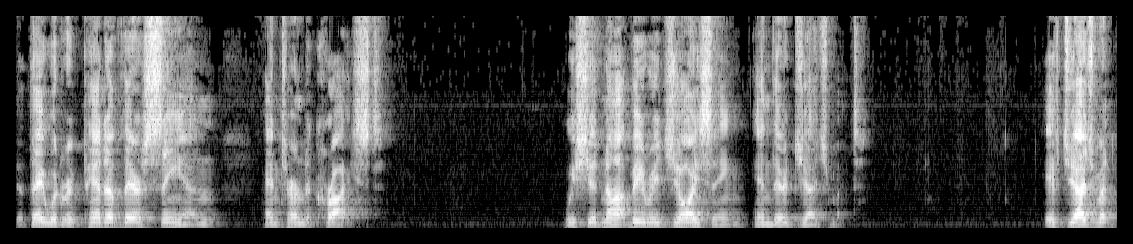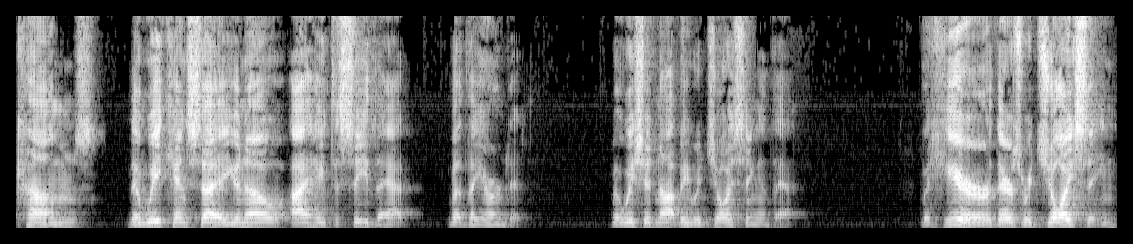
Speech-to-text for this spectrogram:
that they would repent of their sin and turn to Christ. We should not be rejoicing in their judgment. If judgment comes, then we can say, you know, I hate to see that, but they earned it. But we should not be rejoicing in that. But here there's rejoicing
